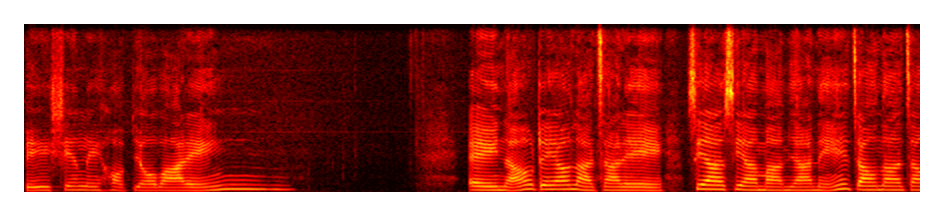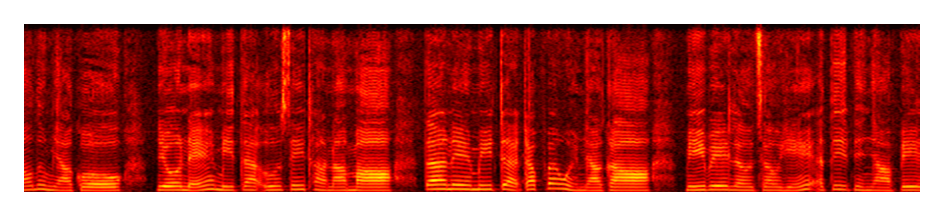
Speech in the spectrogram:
ပေးရှင်းလင်းဟောပြောပါတယ်။ အိမ်နောက်တရောက်လာကြတဲ့ဆရာဆရာမများနဲ့ကျောင်းသားကျောင်းသူများကိုမြို့နယ်မိသက်ဦးစီးဌာနမှတန်နေမိတက်တပ်ဖွဲ့ဝင်များကမိဘေးလုံခြုံရေးအသိပညာပေး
